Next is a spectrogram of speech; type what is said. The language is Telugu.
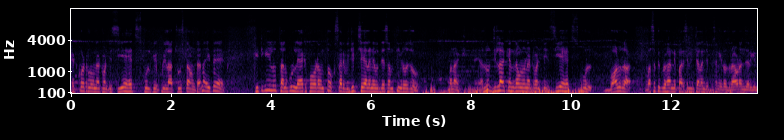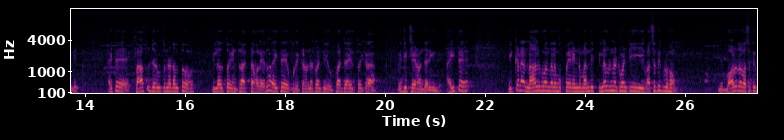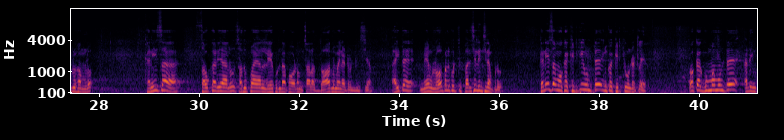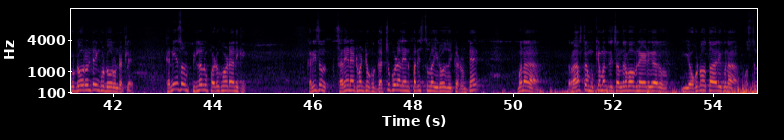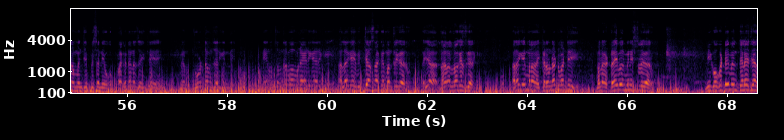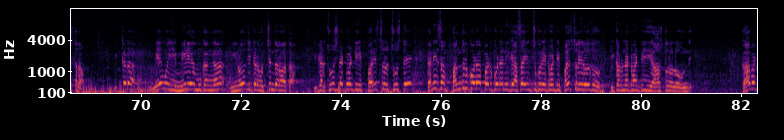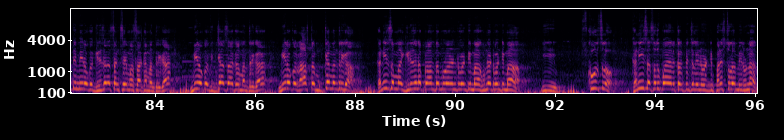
హెడ్ క్వార్టర్లో ఉన్నటువంటి సిఏహెచ్ స్కూల్కి ఎప్పుడు ఇలా చూస్తూ ఉంటాను. అయితే కిటికీలు తలుపులు లేకపోవడంతో ఒకసారి విజిట్ చేయాలనే ఉద్దేశంతో ఈరోజు మన అల్లూరు జిల్లా కేంద్రంలో ఉన్నటువంటి సిఏహెచ్ స్కూల్ బాలుర వసతి గృహాన్ని పరిశీలించాలని చెప్పేసి ఈరోజు రావడం జరిగింది. అయితే క్లాసులు జరుగుతుండడంతో పిల్లలతో ఇంటరాక్ట్ అవ్వలేదు. అయితే ఇప్పుడు ఇక్కడ ఉన్నటువంటి ఉపాధ్యాయులతో ఇక్కడ విజిట్ చేయడం జరిగింది. అయితే ఇక్కడ నాలుగు వందల ముప్పై రెండు మంది పిల్లలు ఉన్నటువంటి ఈ వసతి గృహం ఈ బాలుర వసతి గృహంలో కనీస సౌకర్యాలు సదుపాయాలు లేకుండా పోవడం చాలా దారుణమైనటువంటి విషయం. అయితే మేము లోపలికి వచ్చి పరిశీలించినప్పుడు కనీసం ఒక కిటికీ ఉంటే ఇంకో కిటికీ ఉండట్లేదు. ఒక గుమ్మం ఉంటే అంటే ఇంకో డోర్ ఉంటే ఇంకో డోర్ ఉండట్లేదు. కనీసం పిల్లలు పడుకోవడానికి కనీసం సరైనటువంటి ఒక గచ్చు కూడా లేని పరిస్థితుల్లో ఈరోజు ఇక్కడ ఉంటే మన రాష్ట్ర ముఖ్యమంత్రి చంద్రబాబు నాయుడు గారు ఈ ఒకటో తారీఖున వస్తున్నామని చెప్పేసి అని ఒక ప్రకటన అయితే మేము చూడడం జరిగింది. నాయుడు గారికి అలాగే విద్యాశాఖ మంత్రి గారు అయ్యా నారా లోకేష్ గారికి అలాగే మన ఇక్కడ ఉన్నటువంటి మన ట్రైబల్ మినిస్టర్ గారు మీకు ఒకటే మేము తెలియజేస్తున్నాం. ఇక్కడ మేము ఈ మీడియా ముఖంగా ఈరోజు ఇక్కడ వచ్చిన తర్వాత ఇక్కడ చూసినటువంటి పరిస్థితులు చూస్తే కనీసం పందులు కూడా పడుకోవడానికి అసహించుకునేటువంటి పరిస్థితులు ఈరోజు ఇక్కడ ఉన్నటువంటి హాస్టల్లో ఉంది. కాబట్టి మీరు ఒక గిరిజన సంక్షేమ శాఖ మంత్రిగా మీరు ఒక విద్యాశాఖ మంత్రిగా మీరు ఒక రాష్ట్ర ముఖ్యమంత్రిగా కనీసం మా గిరిజన ప్రాంతంలో ఉన్నటువంటి మా ఉన్నటువంటి మా ఈ స్కూల్స్లో కనీస సదుపాయాలు కల్పించలేనటువంటి పరిస్థితుల్లో మీరున్నారు.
